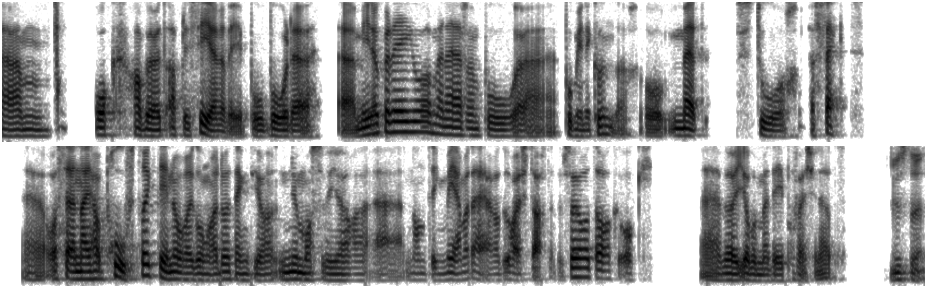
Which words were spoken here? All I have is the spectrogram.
Ehm, och har börjat applicera det på både eh, mina kollegor men även på, eh, på mina kunder och med stor effekt. Eh, och sen när jag har provtryckt det några gånger då tänkte jag nu måste vi göra någonting mer med det här och då har jag startat ett företag och börjat jobba med det professionellt. Just det.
